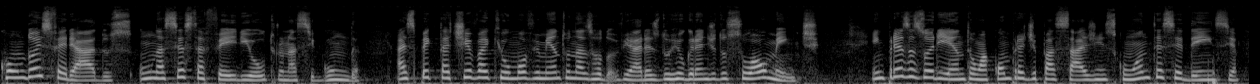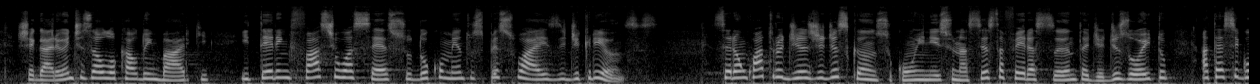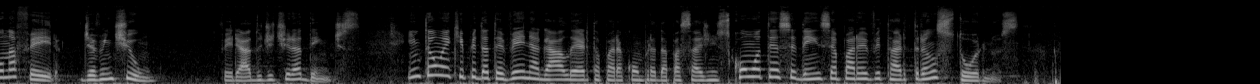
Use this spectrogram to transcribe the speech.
Com dois feriados, um na sexta-feira e outro na segunda, a expectativa é que o movimento nas rodoviárias do Rio Grande do Sul aumente. Empresas orientam a compra de passagens com antecedência, chegar antes ao local do embarque e terem fácil acesso documentos pessoais e de crianças. Serão quatro dias de descanso, com início na Sexta-feira Santa, dia 18, até segunda-feira, dia 21, feriado de Tiradentes. Então, a equipe da TVNH alerta para a compra da passagens com antecedência para evitar transtornos.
